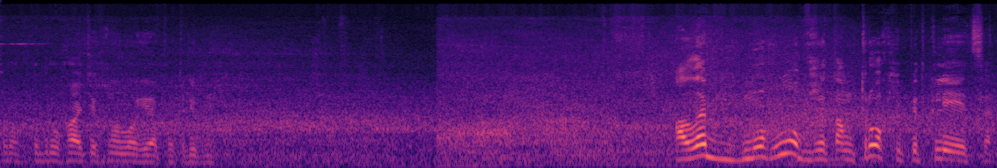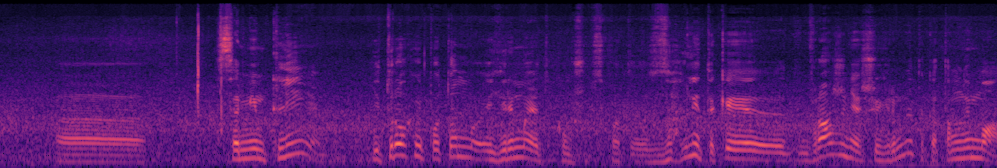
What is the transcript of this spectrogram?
трохи друга технологія потрібна. Але могло б вже там трохи підклеїтися е, самим клеєм і трохи потім герметиком, щоб схватилось. Взагалі таке враження, що герметика там нема.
